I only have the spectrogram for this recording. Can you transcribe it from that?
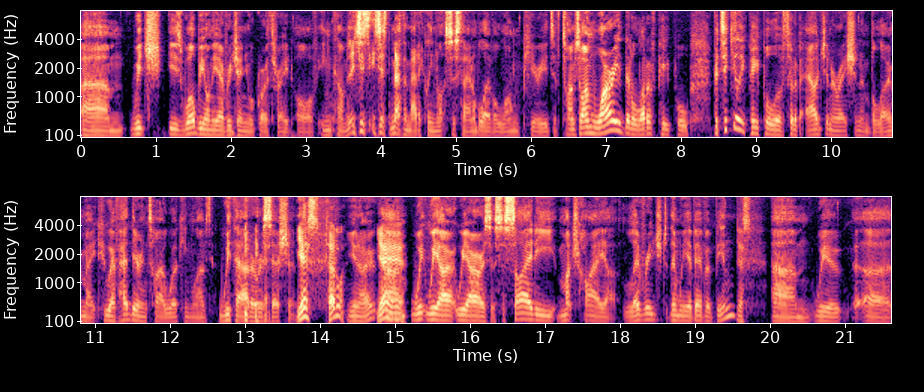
um, which is well beyond the average annual growth rate of income. It's just it's just mathematically not sustainable over long periods of time. So I'm worried that a lot of people, particularly people of sort of our generation and below, mate, who have had their entire working lives without a recession. Yes, totally. You know, Yeah, yeah, um, We, we are we are as a society much higher leveraged than we have ever been. Yes. um, we're. Uh,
